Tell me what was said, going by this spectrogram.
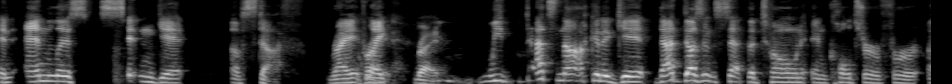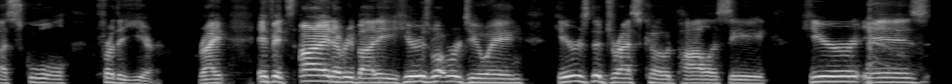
an endless sit and get of stuff right, like right. we that's not going to get that doesn't set the tone and culture for a school for the year right? If it's all right everybody here's what we're doing here's the dress code policy here is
